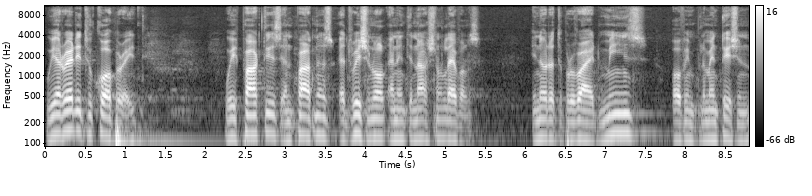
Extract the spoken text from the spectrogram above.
We are ready to cooperate with parties and partners at regional and international levels in order to provide means of implementation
